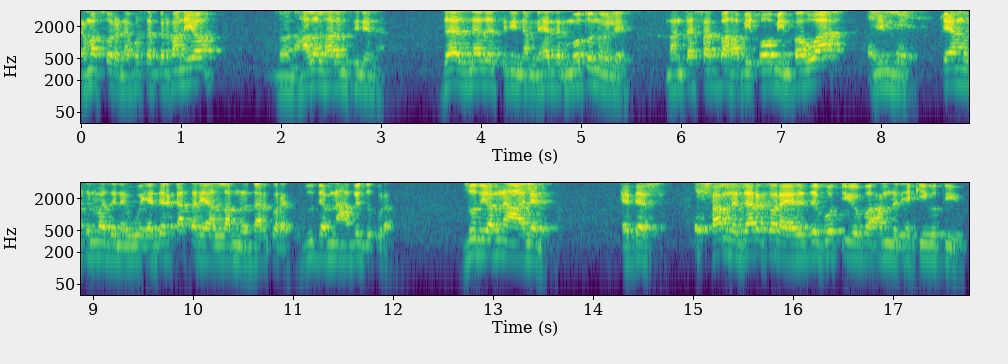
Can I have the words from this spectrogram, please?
নামাজ পড়ে না, প্রস্তাব করে, পানিও হালাল, হারাম চিনে না। জায়জ, না যায় চিনি না। হেদের মতন হইলে মান্তা সাব্বা হাবি কমিন পাহুয়া মিমহু কেয়ামতের মাধ্যমে ওই এদের কাতারে আল্লাহ আপনার দাঁড় করায়। যদি আপনি হাফেজ কোরআন, যদি আপনি আলেম, এদের সামনে দাঁড় করায়, এদের গতি হব আপনার একই গতি হইব।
